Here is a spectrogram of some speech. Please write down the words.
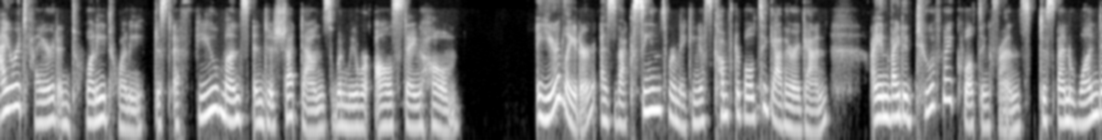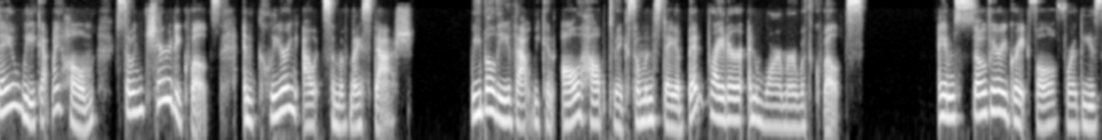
I retired in 2020, just a few months into shutdowns when we were all staying home. A year later, as vaccines were making us comfortable together again, I invited two of my quilting friends to spend one day a week at my home sewing charity quilts and clearing out some of my stash. We believe that we can all help to make someone's day a bit brighter and warmer with quilts. I am so very grateful for these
